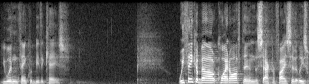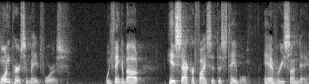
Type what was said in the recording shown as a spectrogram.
you wouldn't think would be the case. We think about quite often the sacrifice that at least one person made for us. We think about his sacrifice at this table every Sunday.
